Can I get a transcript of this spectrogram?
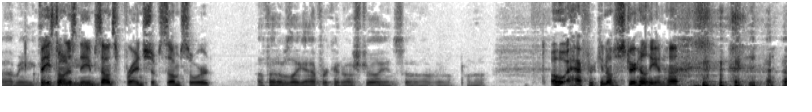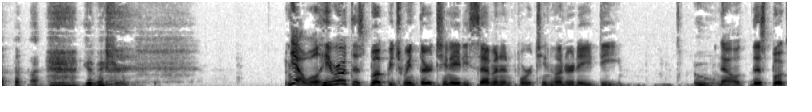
I mean, Based on his name, sounds French of some sort. I thought it was like African Australian, so I don't know. I don't know. Oh, African Australian, huh? Good mixture. yeah, well, he wrote this book between 1387 and 1400 AD. Ooh, Now, this book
